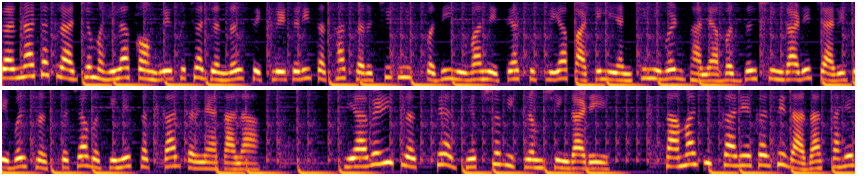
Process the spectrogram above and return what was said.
कर्नाटक राज्य महिला काँग्रेसच्या जनरल सेक्रेटरी तथा सरचिटणीसपदी युवा नेत्या सुप्रिया पाटील यांची निवड झाल्याबद्दल शिंगाडे चॅरिटेबल ट्रस्टच्या वतीने सत्कार करण्यात आला. यावेळी ट्रस्टचे अध्यक्ष विक्रम शिंगाडे सामाजिक कार्यकर्ते दादासाहेब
